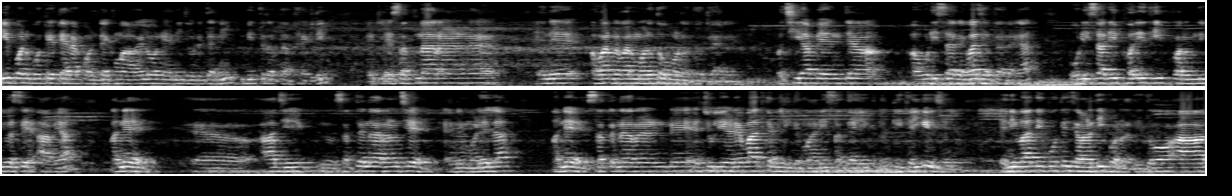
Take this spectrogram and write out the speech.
એ પણ પોતે તેના કોન્ટેક્ટમાં આવેલો અને એની જોડે તેની મિત્રતા થયેલી. એટલે સત્યનારાયણ એને અવારનવાર મળતો પણ હતો ત્યારે. પછી આ બેન ત્યાં ઓડિશા રહેવા જતા રહ્યા. ઓડિશાથી ફરીથી પરમ દિવસે આવ્યા અને આ જે સત્યનારાયણ છે એને મળેલા. અને સત્યનારાયણને એકચ્યુઅલી એણે વાત કરેલી કે મારી સગાઈ એક નક્કી થઈ ગઈ છે. એની વાત એ પોતે જાણતી પણ હતી. તો આ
